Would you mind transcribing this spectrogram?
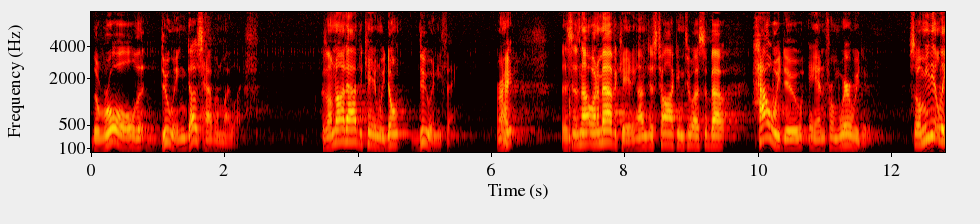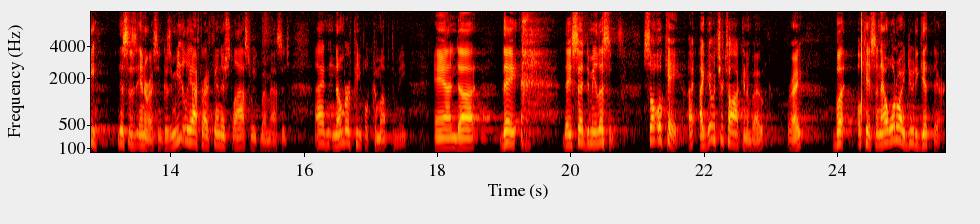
the role that doing does have in my life. Because I'm not advocating we don't do anything, right? This is not what I'm advocating. I'm just talking to us about how we do and from where we do. So, immediately, this is interesting because immediately after I finished last week my message, I had a number of people come up to me and uh, they, they said to me, listen, so okay, I, I get what you're talking about, right? But okay, so now what do I do to get there?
